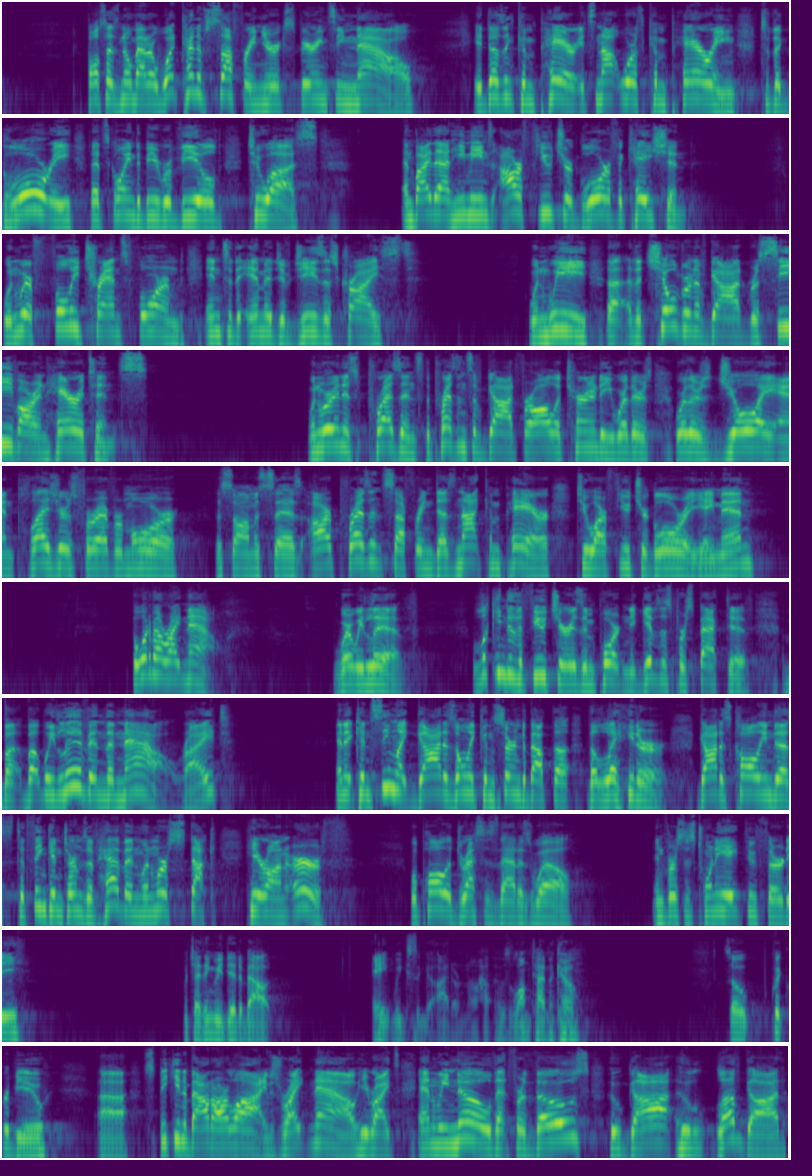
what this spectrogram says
Paul says, no matter what kind of suffering you're experiencing now, it doesn't compare. It's not worth comparing to the glory that's going to be revealed to us. And by that, he means our future glorification. When we're fully transformed into the image of Jesus Christ. When we, uh, the children of God, receive our inheritance. When we're in His presence, the presence of God for all eternity, where there's, where there's joy and pleasures forevermore the psalmist says, our present suffering does not compare to our future glory. Amen? But what about right now? Where we live? Looking to the future is important. It gives us perspective. But, but we live in the now, right? And it can seem like God is only concerned about the, the later. God is calling us to think in terms of heaven when we're stuck here on earth. Well, Paul addresses that as well. In verses 28 through 30, which I think we did about eight weeks ago. I don't know how, it was a long time ago. So, quick review. Uh, speaking about our lives right now, he writes, and we know that for those who God, who love God,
